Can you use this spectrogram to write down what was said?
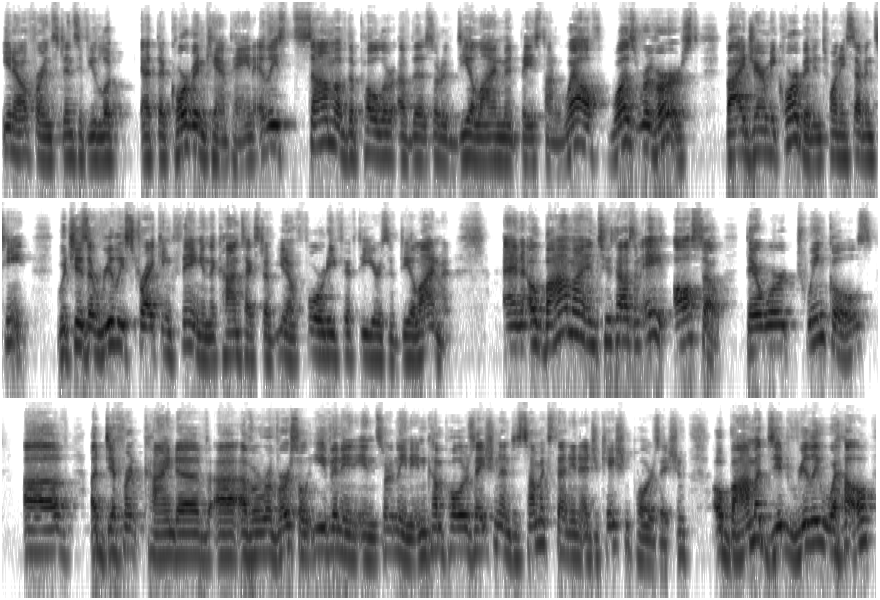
you know, for instance, if you look at the Corbyn campaign, at least some of the polar of the sort of de-alignment based on wealth was reversed by Jeremy Corbyn in 2017, which is a really striking thing in the context of, you know, 40, 50 years of de-alignment. And Obama in 2008 also, there were twinkles of a different kind of uh, of a reversal, even in, in, certainly in income polarization and to some extent in education polarization. Obama did really well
